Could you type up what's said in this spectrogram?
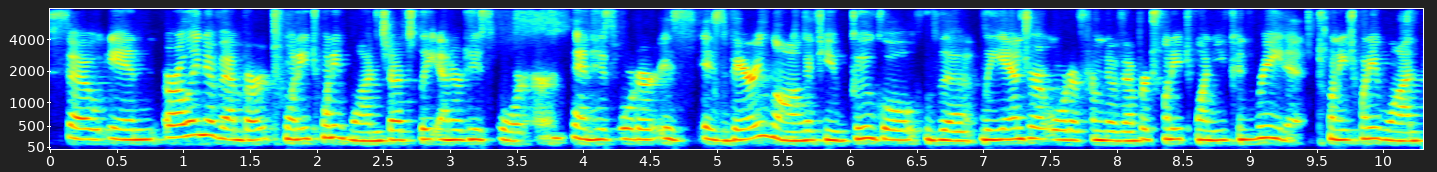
So in early November 2021, Judge Lee entered his order, and his order is, is very long. If you Google the Leandro order from November 2020, you can read it. 2021,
